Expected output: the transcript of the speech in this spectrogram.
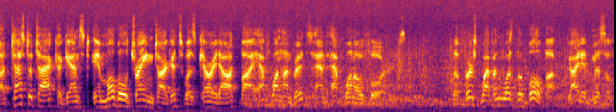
A test attack against immobile train targets was carried out by F-100s and F-104s. The first weapon was the Bullpup guided missile.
